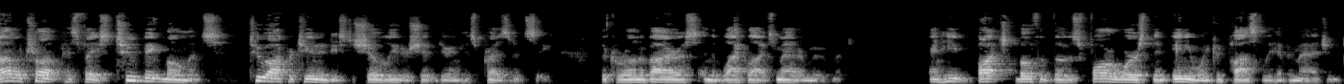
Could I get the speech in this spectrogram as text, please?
Donald Trump has faced two big moments, two opportunities to show leadership during his presidency, the coronavirus and the Black Lives Matter movement. And he botched both of those far worse than anyone could possibly have imagined.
